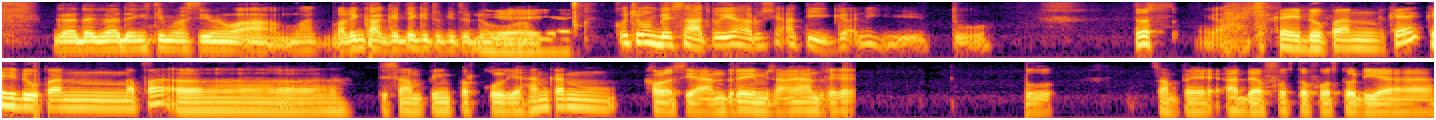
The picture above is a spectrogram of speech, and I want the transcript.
nggak ada nggak ada yang istimewa istimewa amat. Paling kagetnya gitu-gitu Iya, doang. iya. Kok cuma B1 ya harusnya A3 nih gitu. Terus kehidupan kayak kehidupan apa eh di samping perkuliahan kan kalau si Andre misalnya Andre kan sampai ada foto-foto dia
